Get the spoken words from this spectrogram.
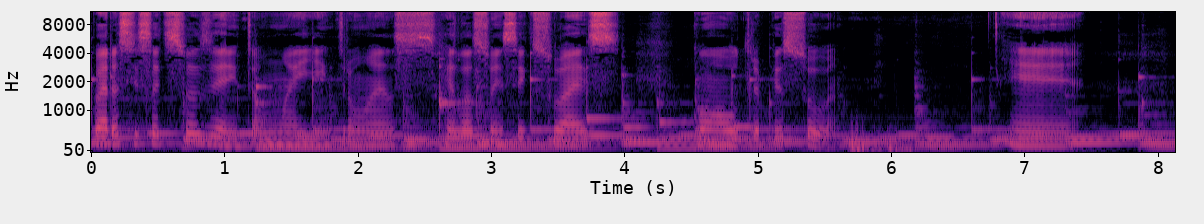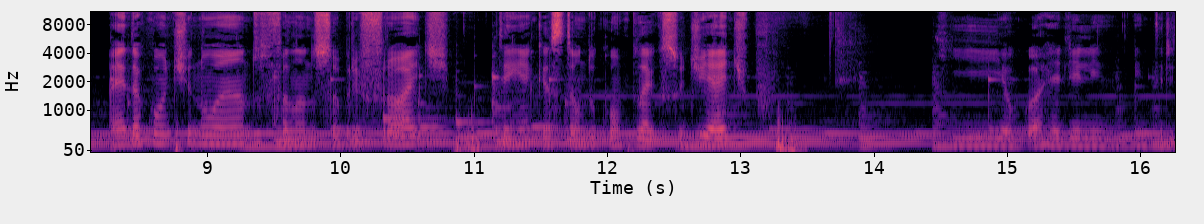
para se satisfazer. Então aí entram as relações sexuais com a outra pessoa. É, ainda continuando, falando sobre Freud, tem a questão do complexo de Édipo, ocorre ali entre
